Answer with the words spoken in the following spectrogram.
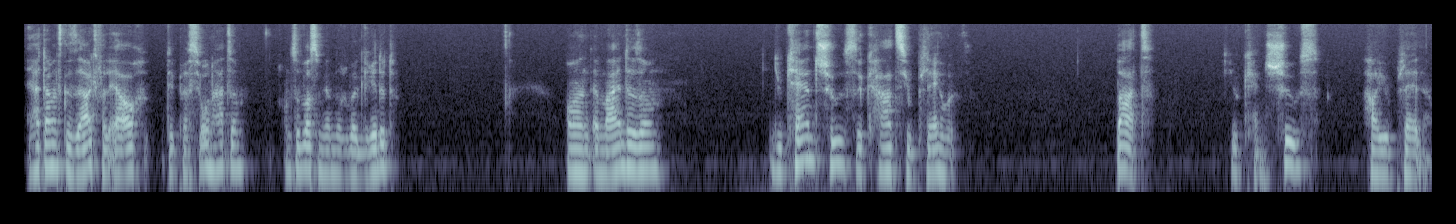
er hat damals gesagt, weil er auch Depression hatte und sowas, und wir haben darüber geredet. Und er meinte so, You can't choose the cards you play with, but you can choose how you play them.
